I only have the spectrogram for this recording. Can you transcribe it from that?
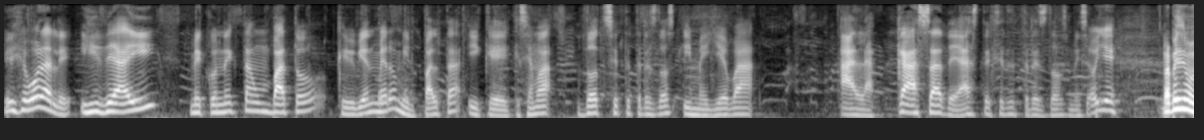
Y dije, órale. Y de ahí me conecta un vato que vivía en Mero Milpalta y que, que se llama Dot732 y me lleva a la casa de Aztec 732. Me dice, oye, Rapidísimo.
